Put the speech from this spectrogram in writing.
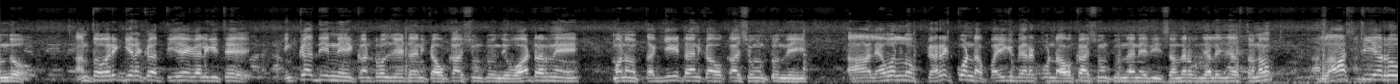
ఉందో అంతవరకు గనక తీయగలిగితే ఇంకా దీన్ని కంట్రోల్ చేయడానికి అవకాశం ఉంటుంది. వాటర్ని మనం తగ్గియటానికి అవకాశం ఉంటుంది. ఆ లెవెల్లో పెరగకుండా పైకి పెరగకుండా అవకాశం ఉంటుంది అనేది ఈ సందర్భం తెలియజేస్తున్నాం. లాస్ట్ ఇయరు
